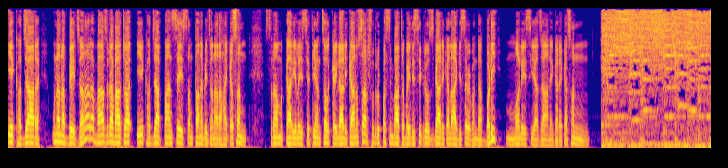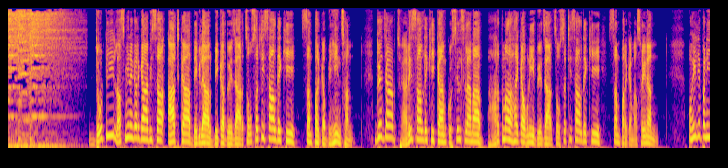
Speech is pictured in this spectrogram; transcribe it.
एक हजार उनानब्बे जना र बाजुराबाट एक हजार पाँच सय सन्तानब्बे जना रहेका छन्। श्रम कार्यालय सेती अञ्चल कैलालीका अनुसार सुदूरपश्चिमबाट वैदेशिक रोजगारीका लागि सबैभन्दा बढ़ी मलेसिया जाने गरेका छन्। डोटी लक्ष्मीनगर गाविस आठका देवीलाल विगत दुई हजार चौसठी सालदेखि सम्पर्कविहीन छन्। दुई हजार छयालिस सालदेखि कामको सिलसिलामा भारतमा रहेका उनी दुई हजार चौसठी सालदेखि सम्पर्कमा छैनन्। पहिले पनि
